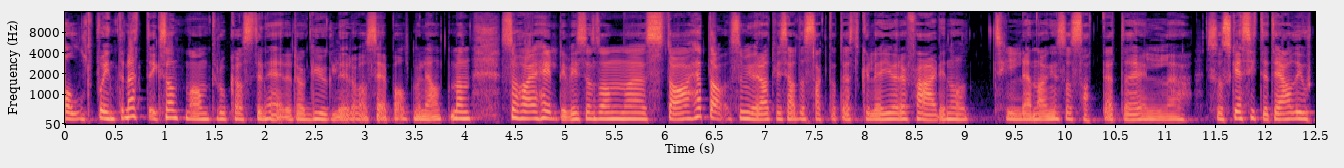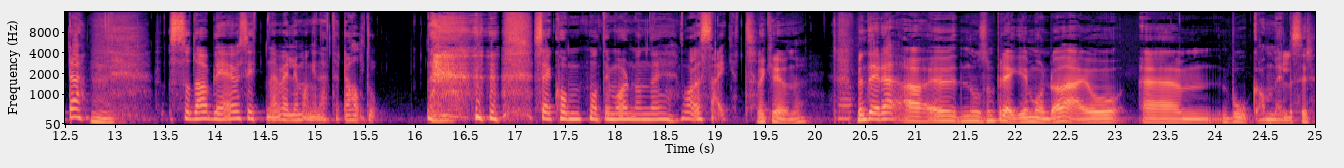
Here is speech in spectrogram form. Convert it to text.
alt på internett. ikke sant? Man prokrastinerer og googler og ser på alt mulig annet. Men så har jeg heldigvis en sånn eh, stahet da, som gjør at hvis jeg hadde sagt at jeg skulle gjøre ferdig noe til den dagen, så til eh, Så skulle jeg sitte til jeg hadde gjort det. Mm. Så da ble jeg jo sittende veldig mange netter til halv to. så jeg kom på en måte i mål, men det var jo seigt. Det er krevende. Men dere, eh, noe som preger Morgenbladet, er jo eh, bokanmeldelser.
